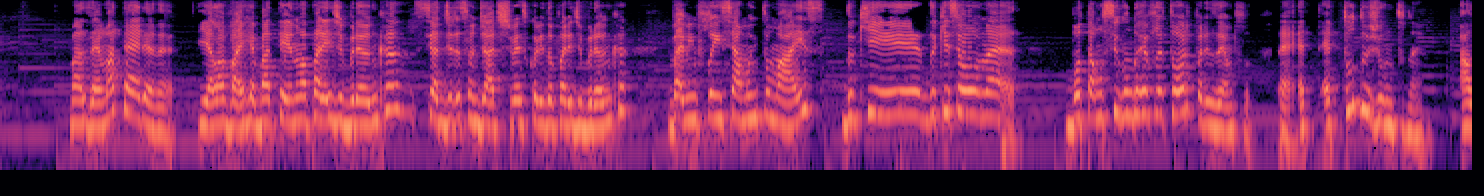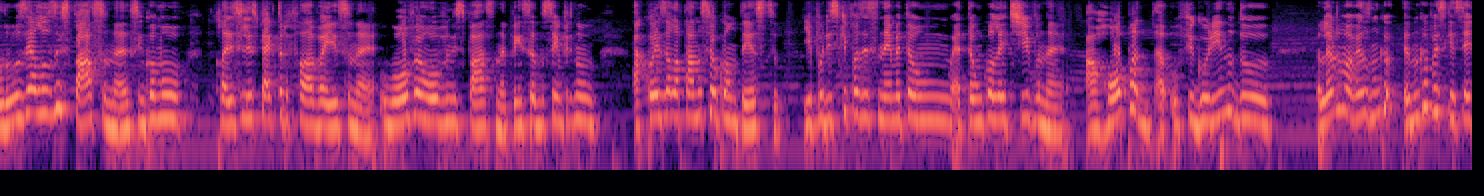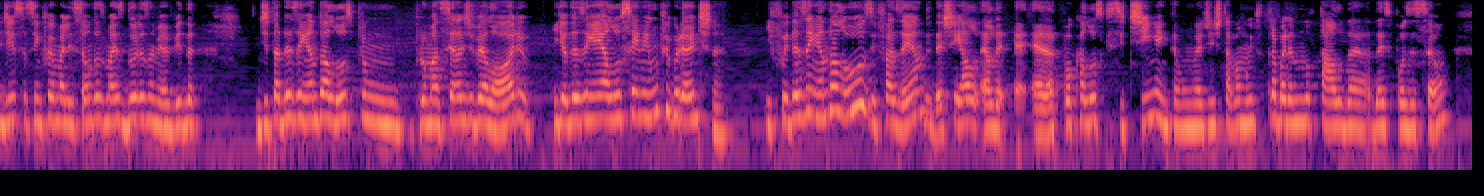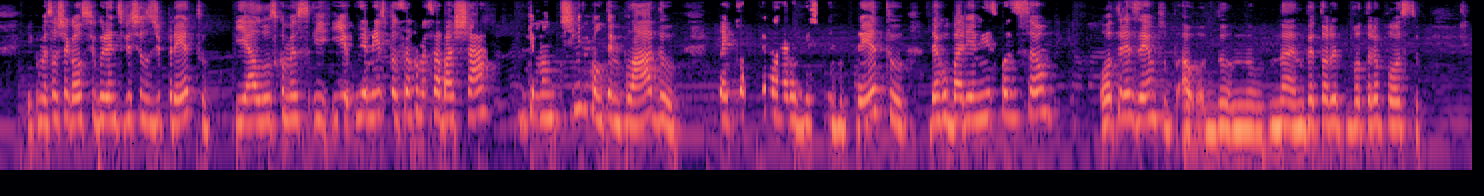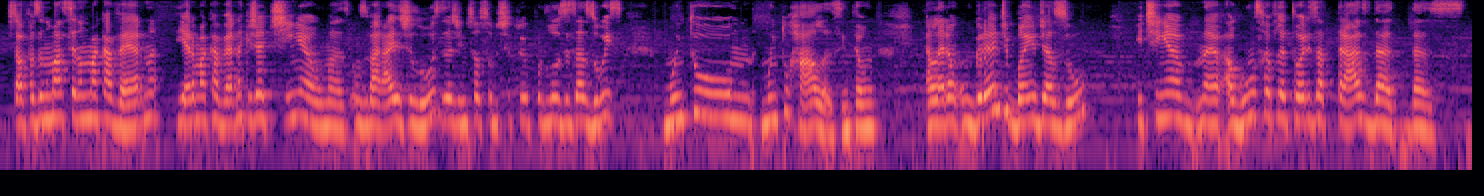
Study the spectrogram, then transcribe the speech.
mas é matéria, né? E ela vai rebater numa parede branca. Se a direção de arte tiver escolhido a parede branca, vai me influenciar muito mais do que, do que se eu né, botar um segundo refletor, por exemplo. É, é, é, tudo junto, né? A luz é a luz do espaço, né? Assim como Clarice Lispector falava isso, né? O ovo é um ovo no espaço, né? Pensando sempre no. A coisa ela tá no seu contexto. E por isso que fazer cinema é tão, é tão coletivo, né? A roupa, o figurino do, eu lembro uma vez, eu nunca, eu nunca vou esquecer disso, assim, foi uma lição das mais duras na minha vida, de estar tá desenhando a luz para um, uma cena de velório, e eu desenhei a luz sem nenhum figurante, né? E fui desenhando a luz e fazendo, e deixei ela, ela era pouca luz que se tinha, então a gente estava muito trabalhando no talo da, da exposição. E começou a chegar os figurantes vestidos de preto, e a luz começou. E, e, a minha exposição começou a baixar, porque eu não tinha contemplado que aquela galera vestida de preto derrubaria a minha exposição. Outro exemplo, do, no, no vetor, vetor oposto. Estava fazendo uma cena numa caverna, e era uma caverna que já tinha umas, uns varais de luzes, a gente só substituiu por luzes azuis muito, muito ralas. Então, ela era um grande banho de azul, e tinha né, alguns refletores atrás da, das,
